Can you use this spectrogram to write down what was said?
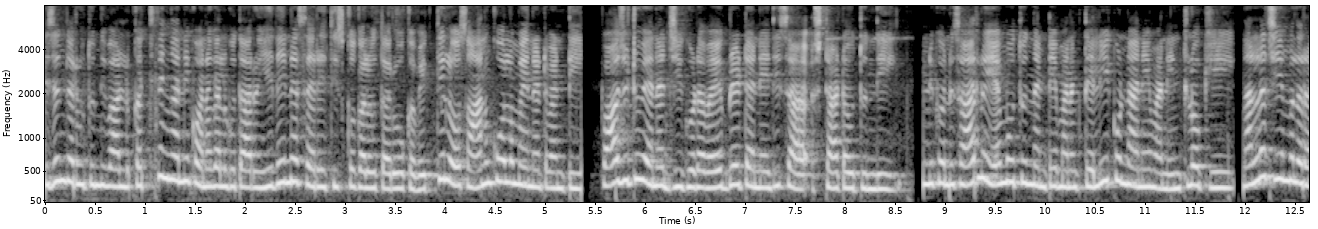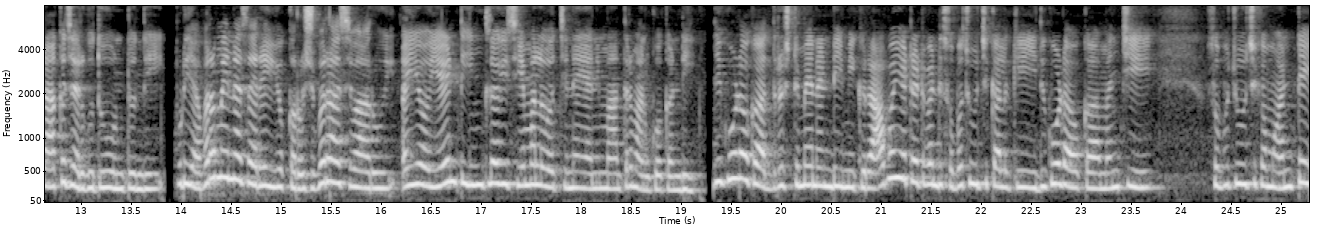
నిజం జరుగుతుంది. వాళ్ళు ఖచ్చితంగానే కొనగలుగుతారు. ఏదైనా సరే తీసుకోగలుగుతారు. ఒక వ్యక్తిలో సానుకూలమైనటువంటి పాజిటివ్ ఎనర్జీ కూడా వైబ్రేట్ అనేది స్టార్ట్ అవుతుంది. కొన్ని కొన్నిసార్లు ఏమవుతుందంటే మనకు తెలియకుండానే మన ఇంట్లోకి నల్ల చీమల రాక జరుగుతూ ఉంటుంది. ఇప్పుడు ఎవరమైనా సరే ఈ యొక్క వృషభరాశి వారు అయ్యో ఏంటి ఇంట్లోకి చీమలు వచ్చినాయి అని మాత్రం అనుకోకండి. ఇది కూడా ఒక అదృష్టమేనండి. మీకు రాబోయేటటువంటి శుభ సూచికలకి ఇది కూడా ఒక మంచి శుభ సూచికం అంటే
